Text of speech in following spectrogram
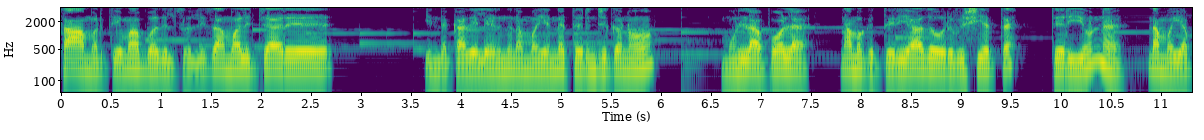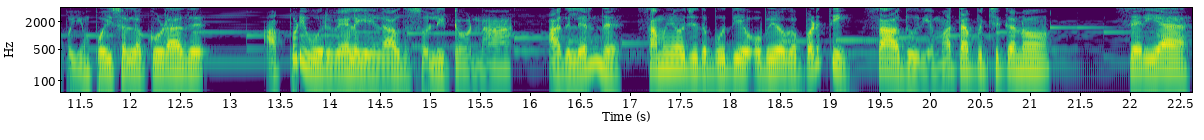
சாமர்த்தியமா பதில் சொல்லி சமாளிச்சாரு. இந்த கதையிலிருந்து நம்ம என்ன தெரிஞ்சுக்கணும்? முல்லா போல நமக்கு தெரியாத ஒரு விஷயத்த தெரியும்னு நம்ம எப்பையும் பொய் சொல்லக்கூடாது. அப்படி ஒரு வேலையை ஏதாவது சொல்லிட்டோம்னா அதிலிருந்து சமயோஜித புத்தியை உபயோகப்படுத்தி சாதுரியமா தப்பிச்சுக்கணும். சரியா?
